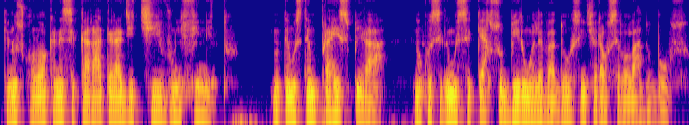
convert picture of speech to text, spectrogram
que nos coloca nesse caráter aditivo infinito. Não temos tempo para respirar, não conseguimos sequer subir um elevador sem tirar o celular do bolso.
